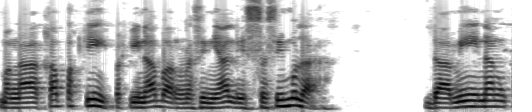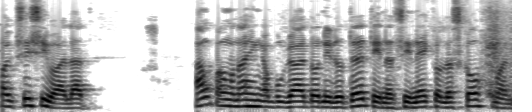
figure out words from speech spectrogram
Mga kapaki-pakinabang na sinyalis sa simula. Dami ng pagsisiwalat. Ang pangunahing abogado ni Duterte na si Nicholas Kaufman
